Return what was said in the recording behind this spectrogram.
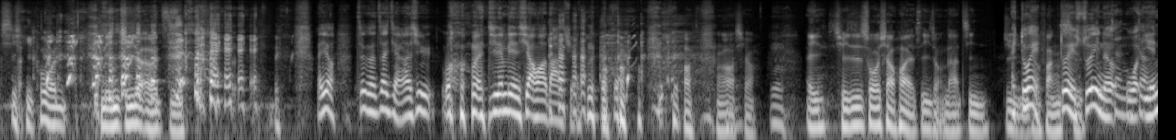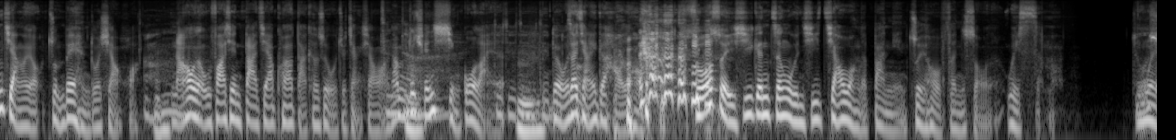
喜获邻居的儿子。哎呦，这个再讲下去，我们今天变笑话大全。好，很好笑。嗯，哎，其实说笑话也是一种拉近。对对，所以呢，我演讲有准备很多笑话，然后呢，我发现大家快要打瞌睡，我就讲笑话，他们就全醒过来了。对对对对，我再讲一个好了哈。左水溪跟曾文熙交往了半年，最后分手了，为什么？因为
